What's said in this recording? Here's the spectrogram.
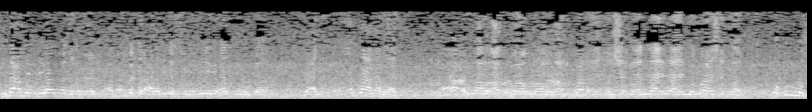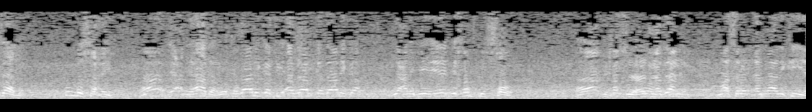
في بعض البلاد مثلا المملكة العربية السعودية يؤذن يعني أربع مرات. الله أكبر الله أكبر. أشهد أن لا إله إلا الله أشهد أن وكله ثابت كله صحيح. ها يعني هذا. وكذلك في أذان كذلك يعني بخفض الصوت. ها بخمس اذان مثلا المالكية.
